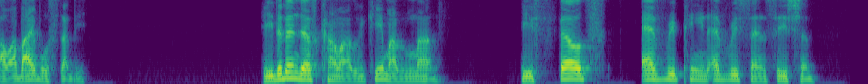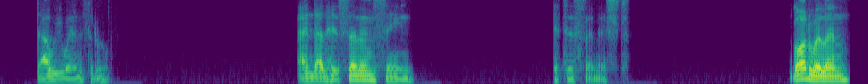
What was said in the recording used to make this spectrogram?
our Bible study. He didn't just come as, he came as man. He felt every pain, every sensation that we went through. And that his seventh sin it is finished. God willing,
